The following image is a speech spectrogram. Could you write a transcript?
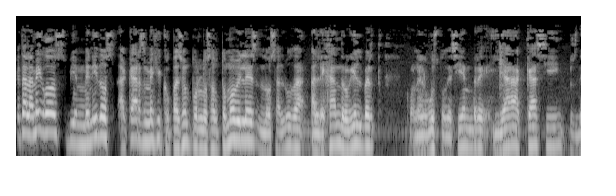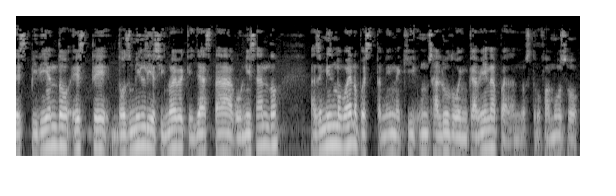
¿Qué tal amigos? Bienvenidos a Cars México Pasión por los Automóviles. Los saluda Alejandro Gilbert con el gusto de siempre, ya casi pues, despidiendo este 2019 que ya está agonizando. Asimismo, bueno, pues también aquí un saludo en cabina para nuestro famoso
